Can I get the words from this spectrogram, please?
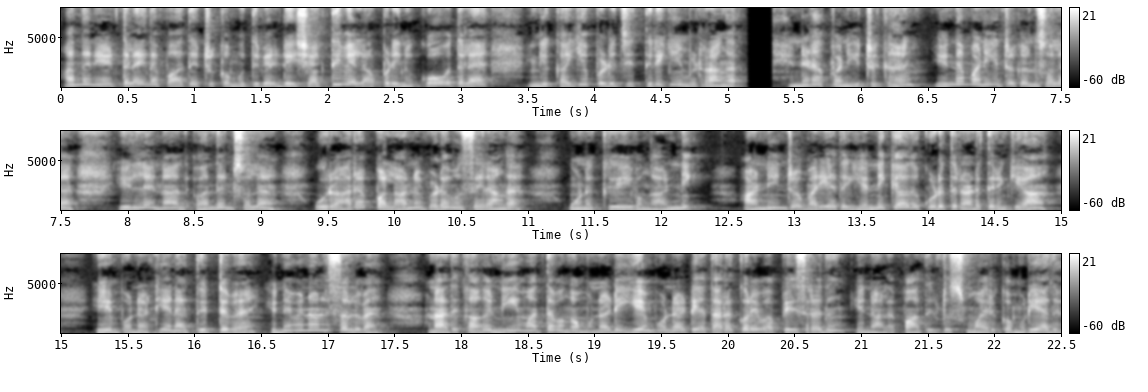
அந்த நேரத்தில் இதை பார்த்துட்டு இருக்க முத்துவேல் டே சக்திவேல் அப்படின்னு கோவத்தில் இங்கே கையை பிடிச்சி திருக்கியும் விடுறாங்க. என்னடா பண்ணிகிட்டு இருக்கேன் என்ன பண்ணிகிட்டு இருக்கேன்னு சொல்ல இல்லைன்னா வந்துன்னு சொல்ல ஒரு அறப்பல்லான்னு விடவும் செய்கிறாங்க உனக்கு இவங்க அண்ணி. அண்ணின்ற மரியாதை என்னைக்காவது கொடுத்து நடத்துறீங்கியா ஏன் பொண்டாட்டியை நான் திட்டுவேன். என்ன வேணாலும் சொல்லுவேன். ஆனால் அதுக்காக நீ மற்றவங்க முன்னாடி ஏன் பொண்டாட்டியை தரக்குறைவாக பேசுகிறது என்னால் பார்த்துக்கிட்டு சும்மா இருக்க முடியாது.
